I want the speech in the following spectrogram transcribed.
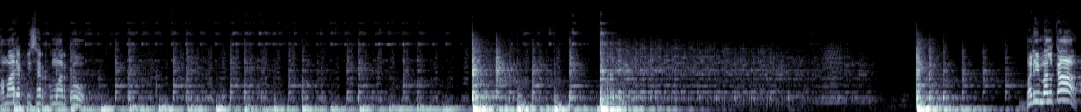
हमारे पिसर कुमार को। बड़ी मलका।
